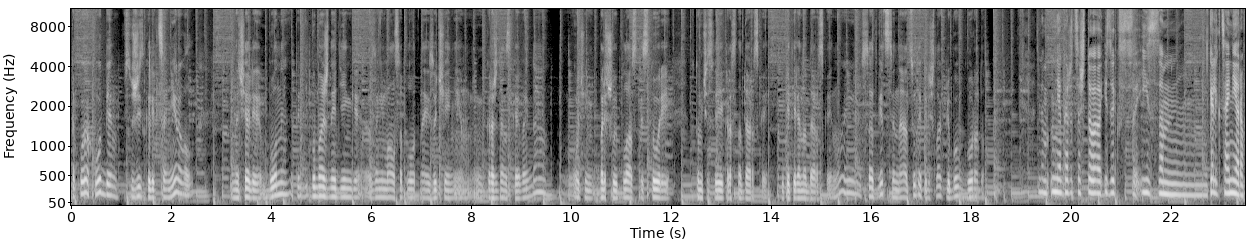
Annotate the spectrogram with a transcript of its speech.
такое хобби, всю жизнь коллекционировал. Вначале боны, это бумажные деньги, занимался плотно изучением гражданской войны, очень большой пласт истории, в том числе и Краснодарской, Екатеринодарской. Ну и, соответственно, отсюда перешла к любовь к городу. Ну, мне кажется, что из, из эм, коллекционеров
